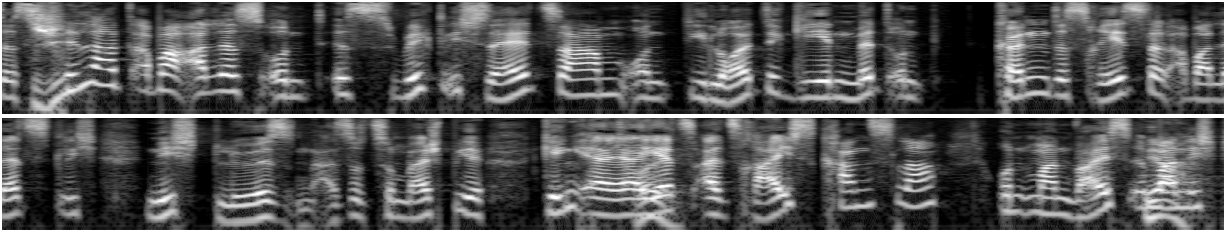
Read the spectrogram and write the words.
das schillert aber alles und ist wirklich seltsam und die Leute gehen mit und können das Rätsel aber letztlich nicht lösen. Also zum Beispiel ging er ja Toll. jetzt als Reichskanzler und man weiß immer Ja. nicht,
